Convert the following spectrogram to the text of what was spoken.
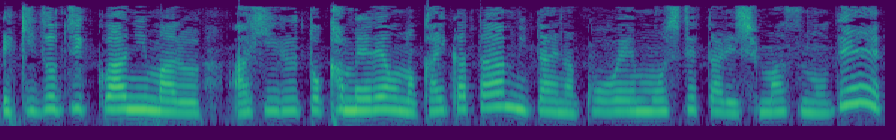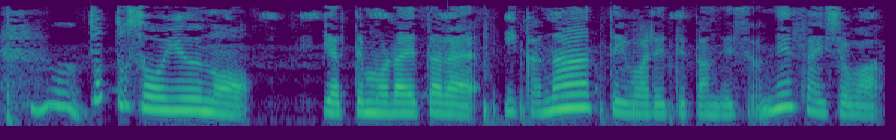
エキゾチックアニマル、アヒルとカメレオンの飼い方みたいな講演もしてたりしますので、うん。ちょっとそういうのやってもらえたらいいかなって言われてたんですよね、最初は。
